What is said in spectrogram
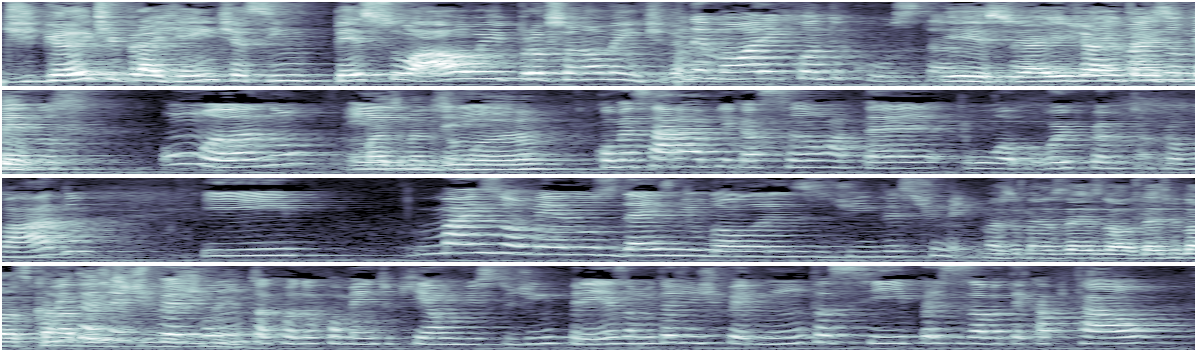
gigante pra gente, assim, pessoal e profissionalmente, né? Demora e quanto custa. Isso, e aí já Foi entra mais esse ou tempo. menos um ano. Mais ou menos um ano. Começar a aplicação até o Work Permit aprovado e mais ou menos 10 mil dólares de investimento. Mais ou menos 10, dólares, 10 mil dólares Muita canadenses gente de investimento. pergunta, quando eu comento que é um visto de empresa, muita gente pergunta se precisava ter capital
